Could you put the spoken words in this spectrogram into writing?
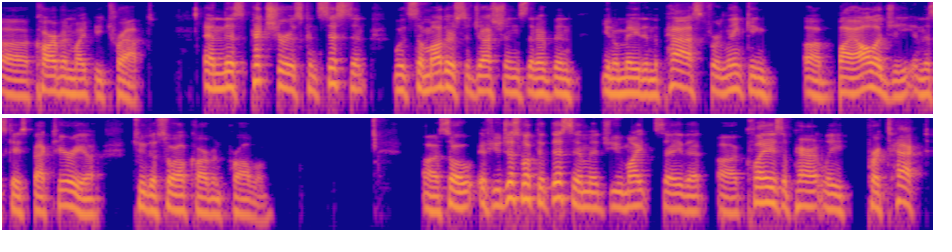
uh, carbon might be trapped. And this picture is consistent with some other suggestions that have been you know, made in the past for linking uh, biology, in this case bacteria, to the soil carbon problem. Uh, so if you just looked at this image, you might say that uh, clays apparently protect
